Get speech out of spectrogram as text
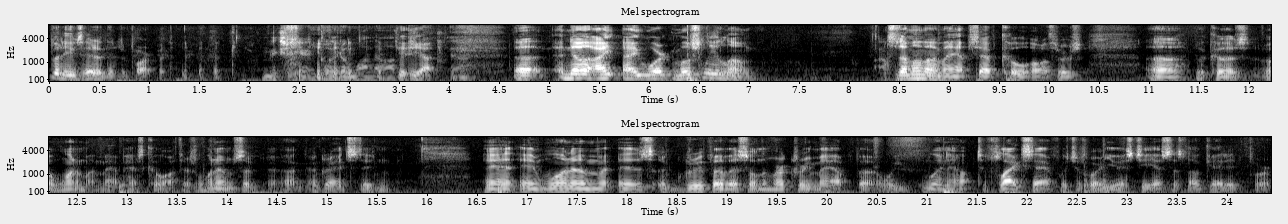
but he was head of the department. Make sure you include them on the authors. Yeah. Yeah. Uh, no, I, I work mostly alone. Some of my maps have co-authors uh, because well, one of my map has co-authors. One of them's a, a, a grad student, and and one of them is a group of us on the Mercury map. Uh, we went out to Flagstaff, which is where USGS is located for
